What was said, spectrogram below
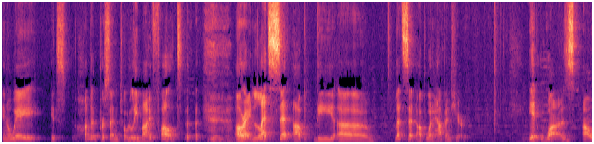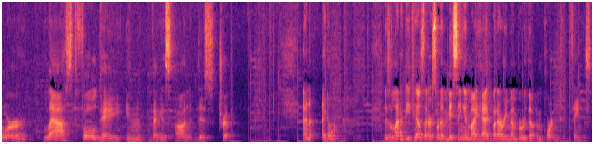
in a way, it's 100% totally my fault. All right, let's set up the, uh, let's set up what happened here. It was our last full day in Vegas on this trip. And I don't, there's a lot of details that are sort of missing in my head, but I remember the important things.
